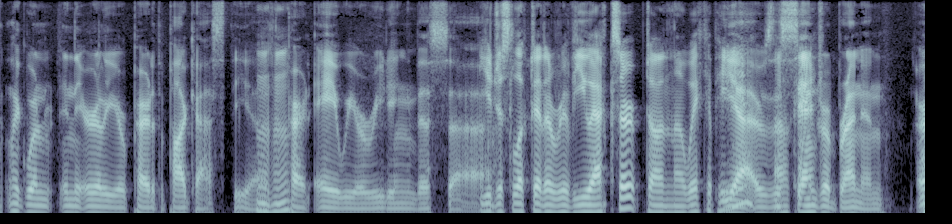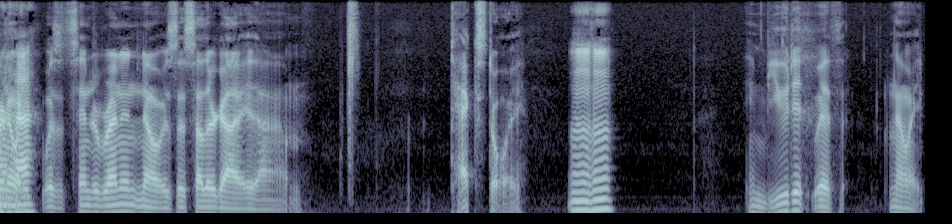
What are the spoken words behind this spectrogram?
like when in the earlier part of the podcast, the uh, Mhm. part A, we were reading this. Uh, you just looked at a review excerpt on the wikipedia yeah, it was this Okay. Sandra Brennan, or no, Uh-huh. was it Sandra Brennan? No, it was this other guy, um, Textoy. mm-hmm Imbued it with no wait.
